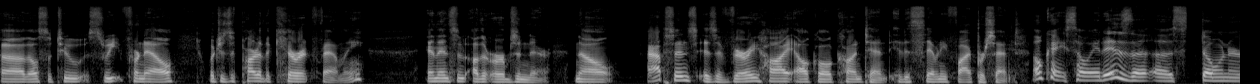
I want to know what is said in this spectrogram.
Uh, also, two sweet fennel, which is a part of the carrot family, and then some other herbs in there. Now, absinthe is a very high alcohol content. It is seventy five percent. Okay, so it is a, a stoner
